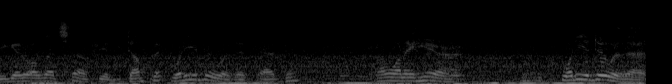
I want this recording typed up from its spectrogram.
You get all that stuff. You dump it. What do you do with it, Admiral? I want to hear. What do you do with that?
